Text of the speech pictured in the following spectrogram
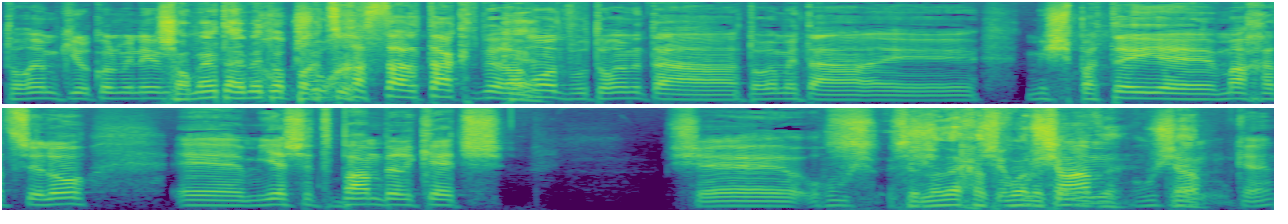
תורם כאילו כל מיני... שאומר את האמת שהוא בפרצוף. חסר טקט ברמות, והוא תורם את ה- תורם את המשפטי אה, מחץ שלו. אה, יש את במבר קאץ', שהוא... ש- שלא יודע איך חשבו על השם שם, הזה. הוא שם, כן,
